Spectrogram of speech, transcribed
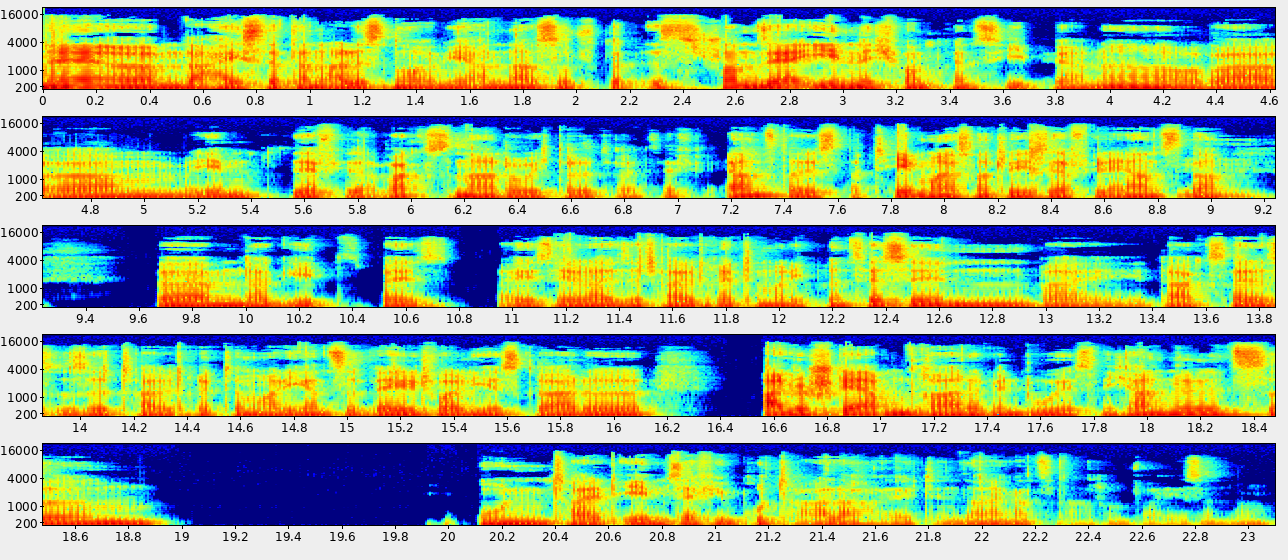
Ne, ähm, da heißt das dann alles nur irgendwie anders. Das ist schon sehr ähnlich vom Prinzip her, ne? Aber ähm, eben sehr viel erwachsener, dadurch, dass es halt sehr viel ernster ist. Das Thema ist natürlich sehr viel ernster. Mhm. Ähm, da geht bei, bei Zelda ist es halt, rette mal die Prinzessin, bei Darksiders ist es halt, rette mal die ganze Welt, weil hier ist gerade, alle sterben gerade, wenn du jetzt nicht handelst. Ähm, und halt eben sehr viel brutaler halt in seiner ganzen Art und Weise. Ne?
